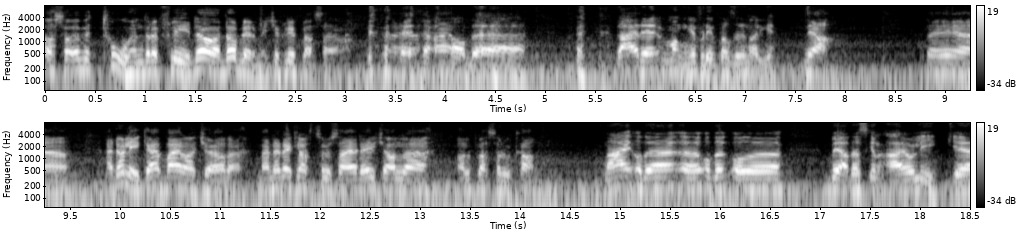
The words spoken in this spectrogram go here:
altså, over 200 fly, da, da blir det mye flyplasser, ja. Ja, det, det er mange flyplasser i Norge. ja. Det er, eh, nei, da liker jeg bedre å kjøre. det. Men det er klart, som du sier, det er jo ikke alle, alle plasser du kan. Nei, og, eh, og, og BA-desken er jo like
